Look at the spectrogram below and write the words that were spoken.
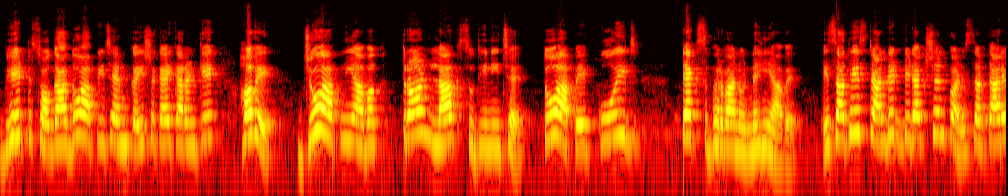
ભેટ સોગાદો આપી છે એમ કહી શકાય, કારણ કે હવે જો આપની આવક ત્રણ લાખ સુધીની છે, તો આપે કોઈ જ ટેક્સ ભરવાનો નહીં આવે. એ સાથે સ્ટાન્ડર્ડ ડિડક્શન પણ સરકારે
